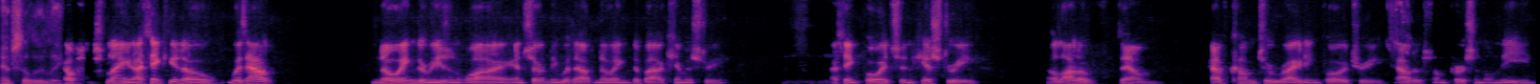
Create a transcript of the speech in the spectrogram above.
Absolutely. Helps explain. I think, you know, without knowing the reason why, and certainly without knowing the biochemistry, I think poets in history, a lot of them have come to writing poetry out of some personal need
